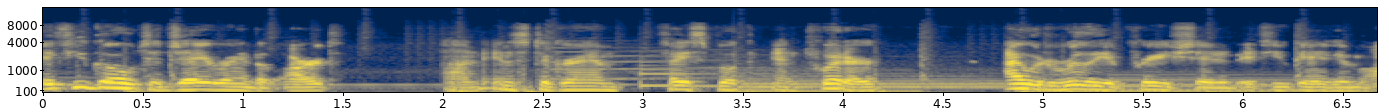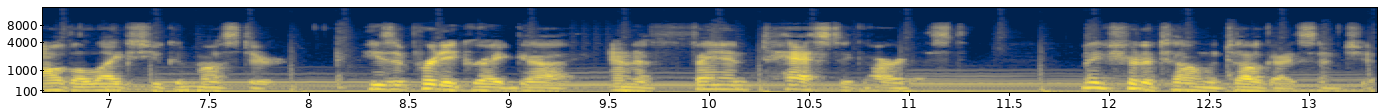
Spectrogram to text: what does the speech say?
If you go to J Randall Art on Instagram, Facebook, and Twitter, I would really appreciate it if you gave him all the likes you could muster. He's a pretty great guy and a fantastic artist. Make sure to tell him the Tall Guy sent you.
